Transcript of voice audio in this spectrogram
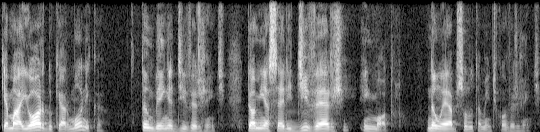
que é maior do que a harmônica, também é divergente. Então, a minha série diverge em módulo, não é absolutamente convergente.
